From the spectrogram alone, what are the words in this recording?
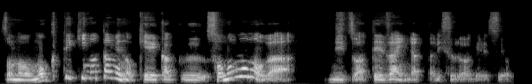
その目的のための計画そのものが実はデザインだったりするわけですよ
